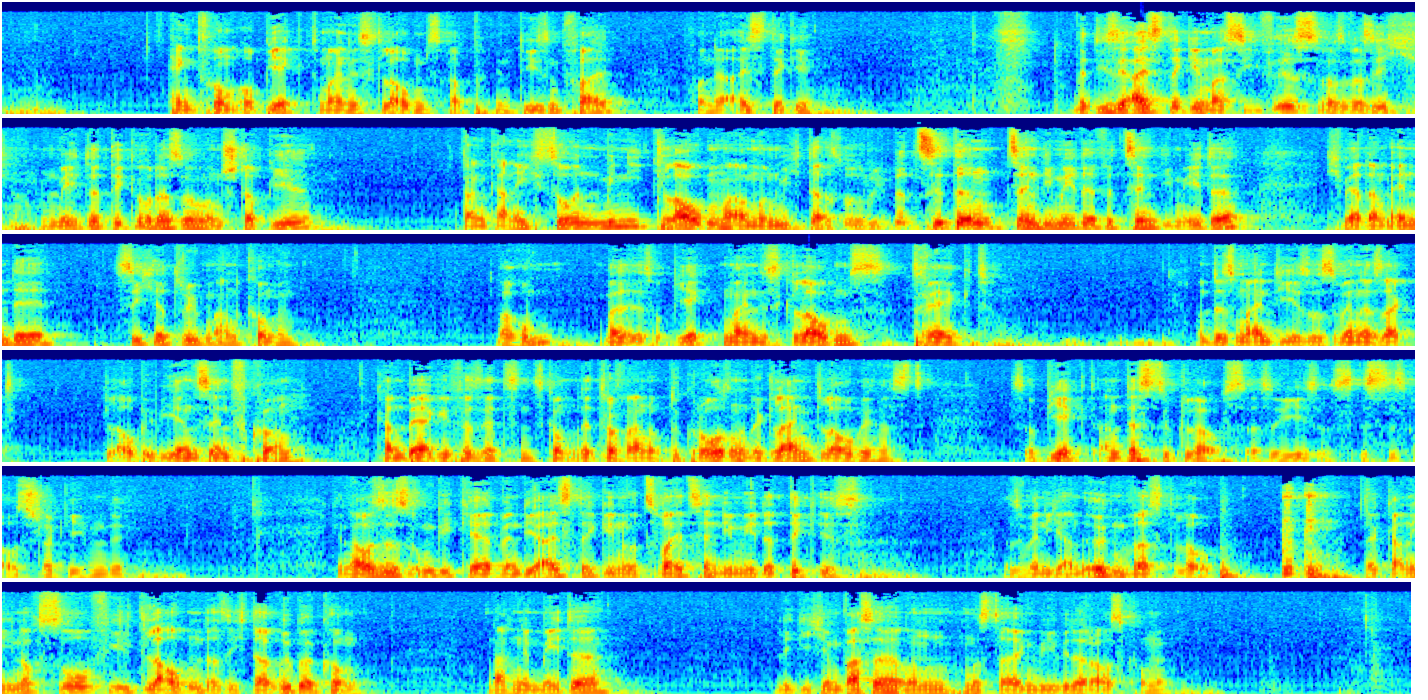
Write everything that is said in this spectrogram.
hängt vom Objekt meines Glaubens ab. In diesem Fall von der Eisdecke. Wenn diese Eisdecke massiv ist, was weiß ich, ein Meter dick oder so und stabil, dann kann ich so einen Mini-Glauben haben und mich da so rüber zittern, Zentimeter für Zentimeter, ich werde am Ende sicher drüben ankommen. Warum? Weil das Objekt meines Glaubens trägt. Und das meint Jesus, wenn er sagt, Glaube wie ein Senfkorn, kann Berge versetzen. Es kommt nicht darauf an, ob du großen oder kleinen Glaube hast. Das Objekt, an das du glaubst, also Jesus, ist das Ausschlaggebende. Genauso ist es umgekehrt, wenn die Eisdecke nur zwei Zentimeter dick ist, also wenn ich an irgendwas glaube, da kann ich noch so viel glauben, dass ich da rüberkomme nach einem Meter liege ich im Wasser und muss da irgendwie wieder rauskommen.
